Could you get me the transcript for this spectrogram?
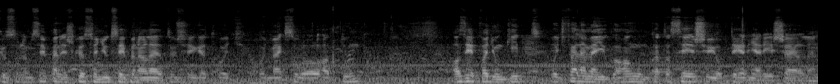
Köszönöm szépen, és köszönjük szépen a lehetőséget, hogy, hogy megszólalhattunk. Azért vagyunk itt, hogy felemeljük a hangunkat a szélsőjobb térnyerés ellen.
